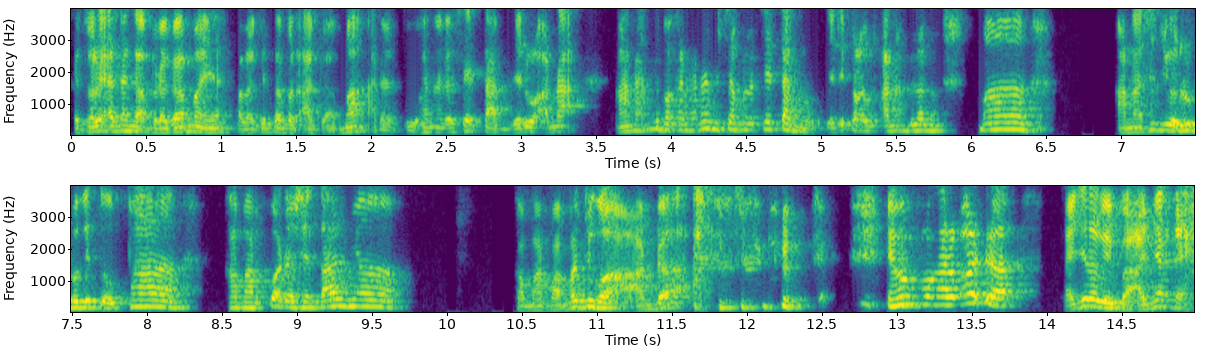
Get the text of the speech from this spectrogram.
Kecuali Anda nggak beragama ya. Kalau kita beragama, ada Tuhan, ada setan. Jadi anak anak itu bahkan kadang bisa melihat setan loh. Jadi kalau anak bilang, "Ma, anak saya juga dulu begitu, "Pa, kamarku ada setannya." Kamar papa juga ada. Emang kamar ada? Kayaknya lebih banyak deh.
